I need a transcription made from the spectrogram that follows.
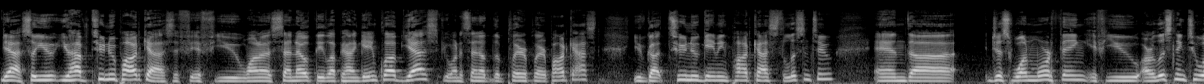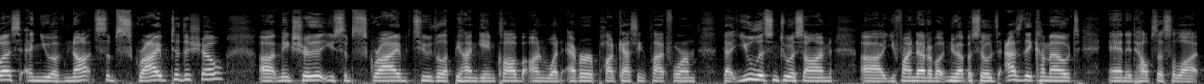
Yeah, so you, you have two new podcasts. If if you want to send out the Left Behind Game Club, yes. If you want to send out the Player Player podcast, you've got two new gaming podcasts to listen to. And uh, just one more thing if you are listening to us and you have not subscribed to the show, uh, make sure that you subscribe to the Left Behind Game Club on whatever podcasting platform that you listen to us on. Uh, you find out about new episodes as they come out, and it helps us a lot.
